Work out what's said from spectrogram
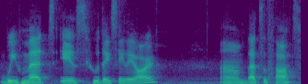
we've met is who they say they are. Um, that's a thought.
